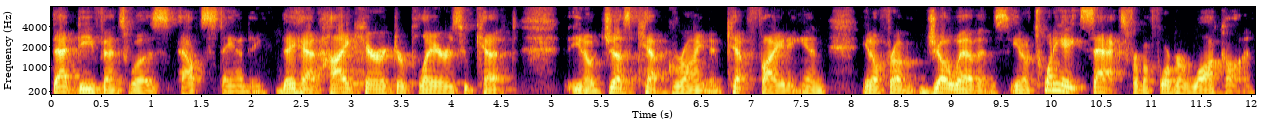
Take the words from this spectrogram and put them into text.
that defense was outstanding. They had high character players who kept, you know, just kept grinding, kept fighting. And, you know, from Joe Evans, you know, 28 sacks from a former walk on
